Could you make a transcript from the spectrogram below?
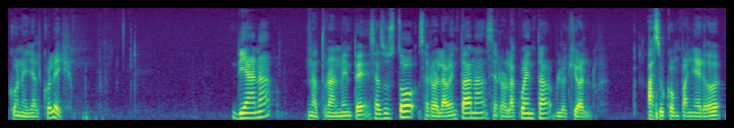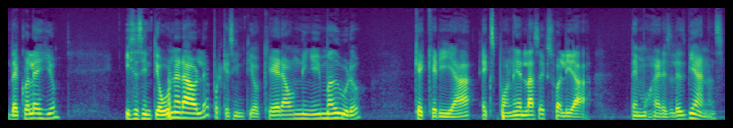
con ella al colegio. Diana naturalmente se asustó, cerró la ventana, cerró la cuenta, bloqueó a su compañero de colegio y se sintió vulnerable porque sintió que era un niño inmaduro que quería exponer la sexualidad de mujeres lesbianas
